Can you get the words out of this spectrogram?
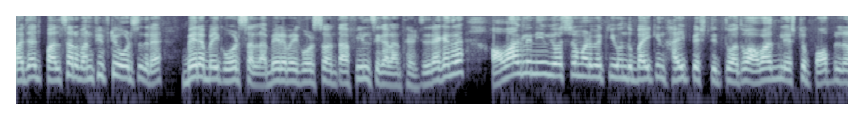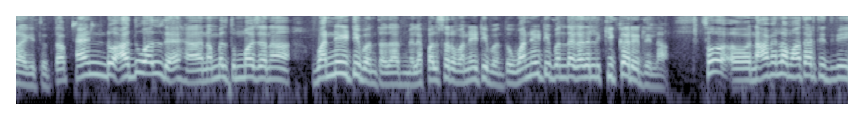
ಬಜಾಜ್ ಪಲ್ಸರ್ ಒನ್ ಫಿಫ್ಟಿ ಓಡಿಸಿದ್ರೆ ಬೇರೆ ಬೈಕ್ ಓಡಿಸಲ್ಲ, ಬೇರೆ ಬೈಕ್ ಓಡಿಸೋಂಥ ಫೀಲ್ ಸಿಗಲ್ಲ ಅಂತ ಹೇಳ್ತಿದ್ರು. ಯಾಕಂದ್ರೆ ಅವಾಗಲೇ ನೀವು ಯೋಚನೆ ಮಾಡಬೇಕು ಈ ಒಂದು ಬೈಕಿನ ಹೈಪ್ ಎಷ್ಟಿತ್ತು ಅಥವಾ ಅವಾಗಲೇ ಎಷ್ಟು ಪಾಪ್ಯುಲರ್ ಆಗಿತ್ತು ಅಂತ. ಆ್ಯಂಡ್ ಅದು ಅಲ್ಲದೆ ನಮ್ಮಲ್ಲಿ ತುಂಬ ಜನ ಒನ್ ಏಯ್ಟಿ ಬಂತು ಅದಾದಮೇಲೆ ಪಲ್ಸರ್ ಒನ್ ಏಯ್ಟಿ ಬಂತು. ಒನ್ ಏಯ್ಟಿ ಬಂದಾಗ ಅದರಲ್ಲಿ ಕಿಕ್ಕರ್ ಇರಲಿಲ್ಲ. ಸೊ ನಾವೆಲ್ಲ ಮಾತಾಡ್ತಿದ್ವಿ,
